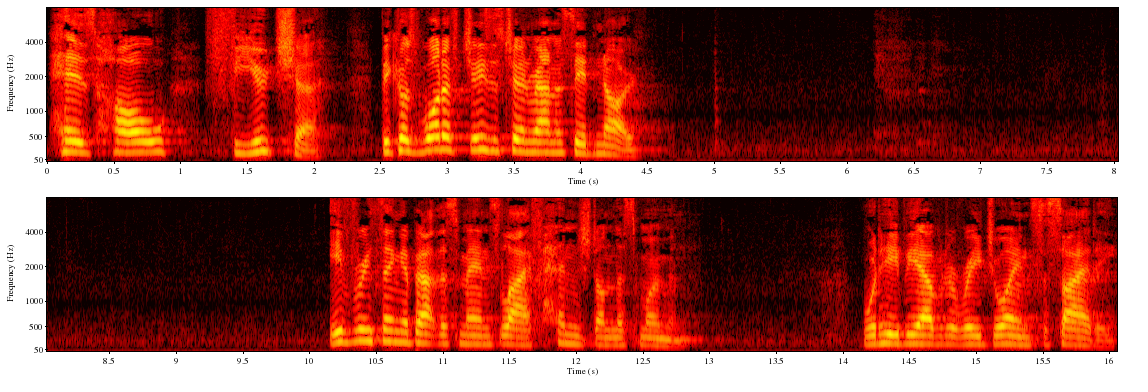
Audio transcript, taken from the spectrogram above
his whole future. Because what if Jesus turned around and said no? Everything about this man's life hinged on this moment. Would he be able to rejoin society?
